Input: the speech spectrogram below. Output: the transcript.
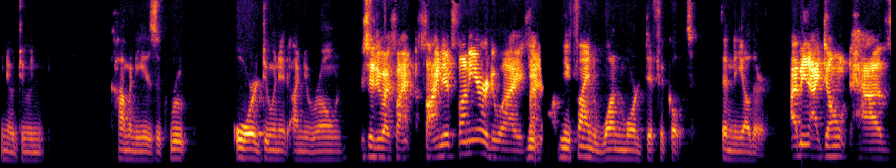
you know, doing comedy as a group or doing it on your own. So do I find find it funny or do I do, do you find one more difficult than the other? I mean, I don't have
